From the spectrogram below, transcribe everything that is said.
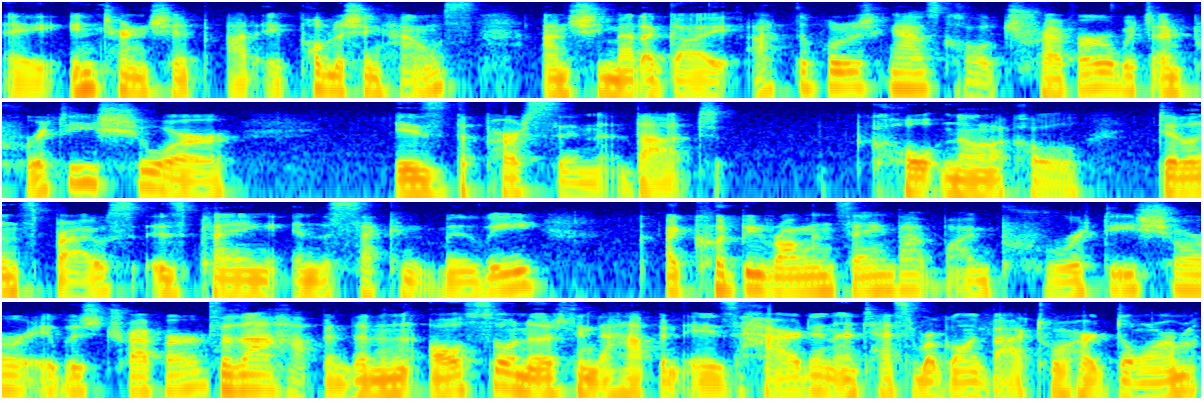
a internship at a publishing house and she met a guy at the publishing house called Trevor, which I'm pretty sure is the person that Cole, no not Cole, Dylan Sprouse is playing in the second movie. I could be wrong in saying that, but I'm pretty sure it was Trevor. So that happened. And then also another thing that happened is Hardin and Tessa were going back to her dorm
